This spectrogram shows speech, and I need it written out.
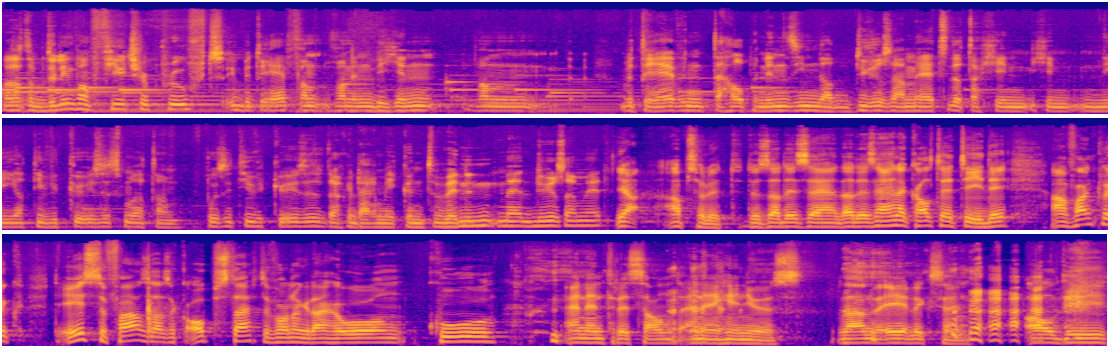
Was dat de bedoeling van Futureproofed, uw bedrijf, van, van in het begin van bedrijven te helpen inzien dat duurzaamheid dat dat geen, geen negatieve keuze is, maar dat dat een positieve keuze is, dat je daarmee kunt winnen met duurzaamheid? Ja, absoluut. Dus dat is, eh, dat is eigenlijk altijd het idee. Aanvankelijk, de eerste fase als ik opstartte, vond ik dat gewoon cool en interessant en ingenieus. Laten we eerlijk zijn. Al die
